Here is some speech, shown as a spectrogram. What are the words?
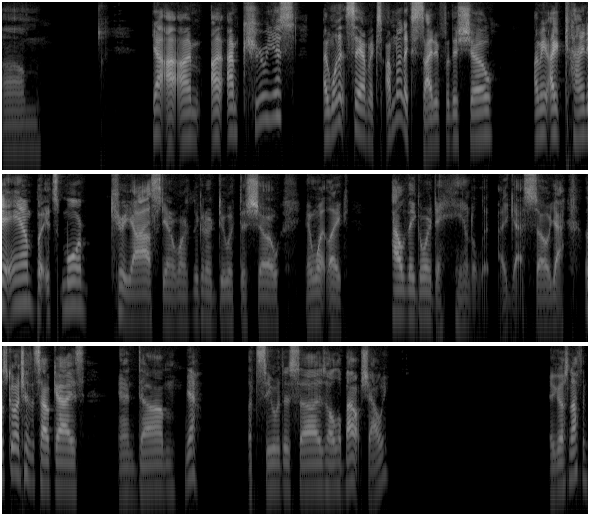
Um, yeah, I, I'm I, I'm curious. I wouldn't say I'm ex- I'm not excited for this show. I mean, I kind of am, but it's more curiosity on what they're gonna do with this show and what like how they're going to handle it. I guess. So yeah, let's go and check this out, guys. And um, yeah, let's see what this uh, is all about, shall we? Here goes nothing.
